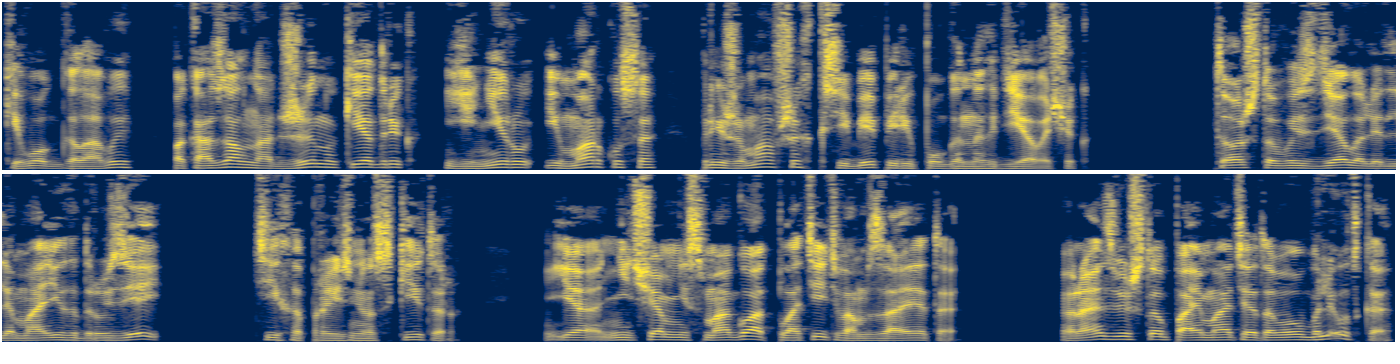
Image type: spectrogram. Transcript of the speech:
Кивок головы показал на Джину Кедрик, Ениру и Маркуса, прижимавших к себе перепуганных девочек. «То, что вы сделали для моих друзей», — тихо произнес Китер, — «я ничем не смогу отплатить вам за это. Разве что поймать этого ублюдка.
